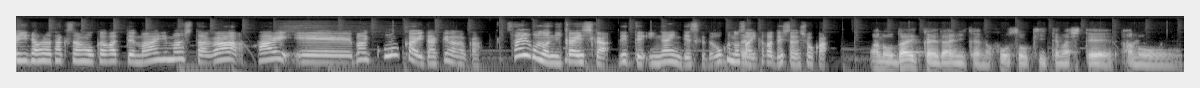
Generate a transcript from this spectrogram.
ーいろいろたくさん伺ってまいりましたが、はい、えーまあ、今回だけなのか、最後の2回しか出ていないんですけど、奥野さん、はいいかがでしたでしょうか？あの第1回、第2回の放送を聞いてまして、あの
